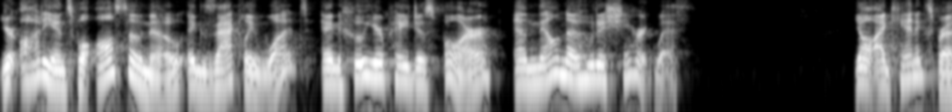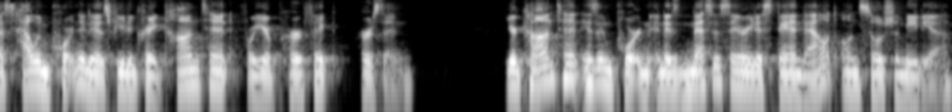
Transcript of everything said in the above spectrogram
Your audience will also know exactly what and who your page is for, and they'll know who to share it with. Y'all, I can't express how important it is for you to create content for your perfect person. Your content is important and is necessary to stand out on social media.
